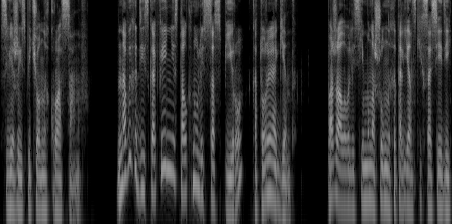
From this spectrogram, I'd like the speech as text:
свежеиспеченных круассанов. На выходе из кофейни столкнулись со Спиро, который агент. Пожаловались ему на шумных итальянских соседей.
